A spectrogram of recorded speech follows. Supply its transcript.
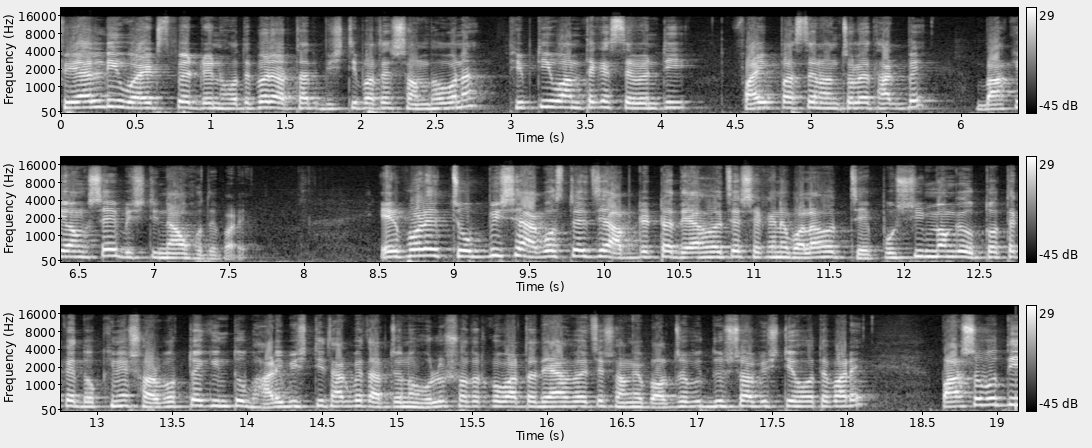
ফেয়ারলি ওয়াইড স্প্রেড রেন হতে পারে, অর্থাৎ বৃষ্টিপাতের সম্ভাবনা ফিফটি ওয়ান থেকে সেভেন্টি ফাইভ পার্সেন্ট অঞ্চলে থাকবে, বাকি অংশে বৃষ্টি নাও হতে পারে। এরপরে চব্বিশে আগস্টের যে আপডেটটা দেওয়া হয়েছে, সেখানে বলা হচ্ছে পশ্চিমবঙ্গে উত্তর থেকে দক্ষিণে সর্বত্রই কিন্তু ভারী বৃষ্টি থাকবে। তার জন্য হলুদ সতর্কবার্তা দেওয়া হয়েছে। সঙ্গে বজ্রবিদ্যুৎ সহ বৃষ্টি হতে পারে। পার্শ্ববর্তী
